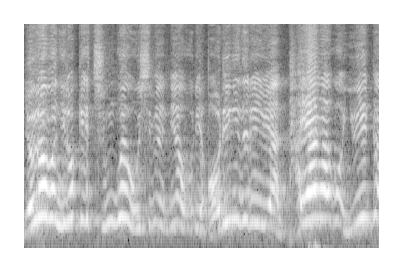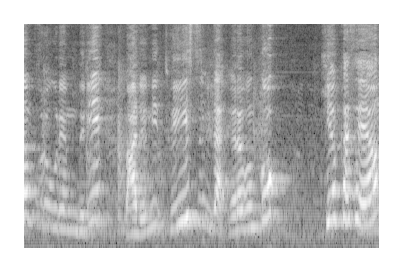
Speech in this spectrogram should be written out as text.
여러분 이렇게 중구에 오시면요, 우리 어린이들을 위한 다양하고 유익한 프로그램들이 마련이 돼 있습니다. 여러분 꼭 기억하세요.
